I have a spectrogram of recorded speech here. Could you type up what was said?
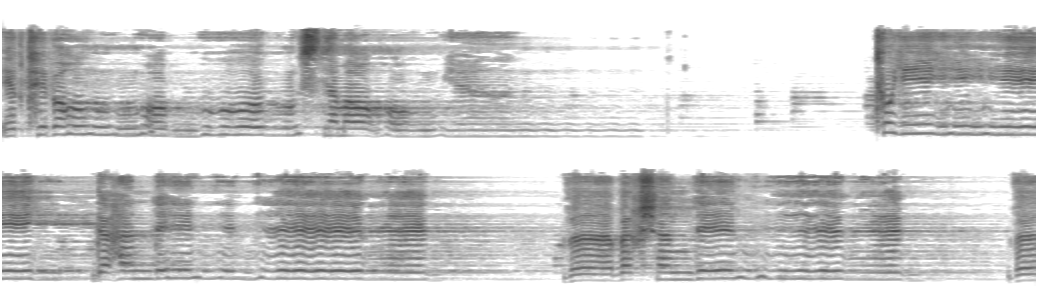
اقتباس نمایند. تویی دهنده و بخشنده و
